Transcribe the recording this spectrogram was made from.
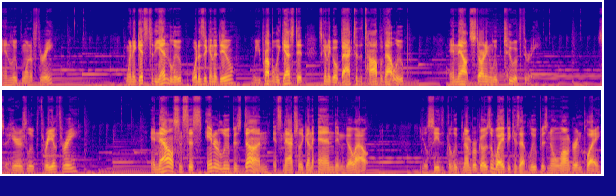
in loop 1 of 3. When it gets to the end loop, what is it going to do? Well, you probably guessed it. It's going to go back to the top of that loop, and now it's starting loop 2 of 3. So here's loop 3 of 3. And now since this inner loop is done, it's naturally going to end and go out. You'll see that the loop number goes away because that loop is no longer in play.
